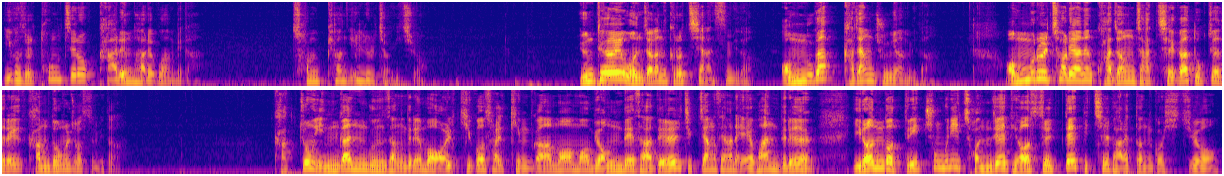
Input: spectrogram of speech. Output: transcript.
이것을 통째로 가름하려고 합니다. 천편일률적이죠. 윤태호의 원작은 그렇지 않습니다. 업무가 가장 중요합니다. 업무를 처리하는 과정 자체가 독자들에게 감동을 줬습니다. 각종 인간 군상들의 뭐 얽히고 설킴과 뭐, 뭐 명대사들, 직장 생활의 애환들은 이런 것들이 충분히 전제되었을 때 빛을 발했던 것이죠.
